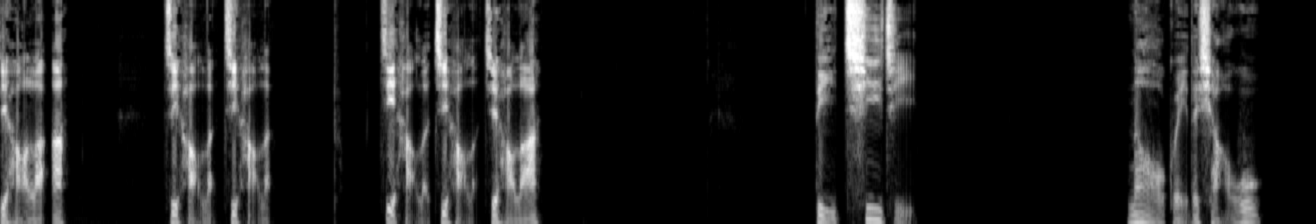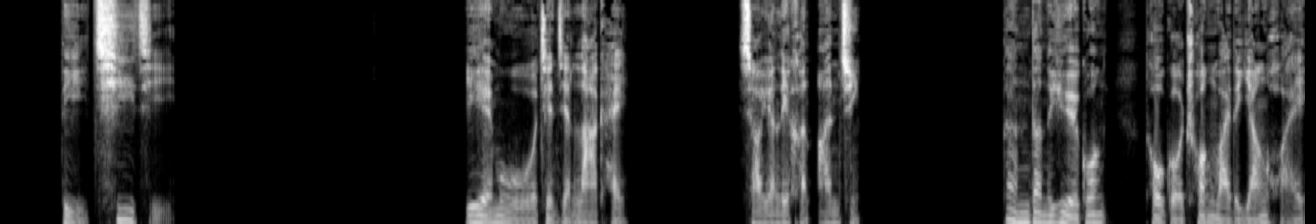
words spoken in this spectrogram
记好了啊，记好了，记好了，记好了，记好了，记好了啊！第七集，闹鬼的小屋，第七集。夜幕渐渐拉开，校园里很安静。淡淡的月光透过窗外的杨槐，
